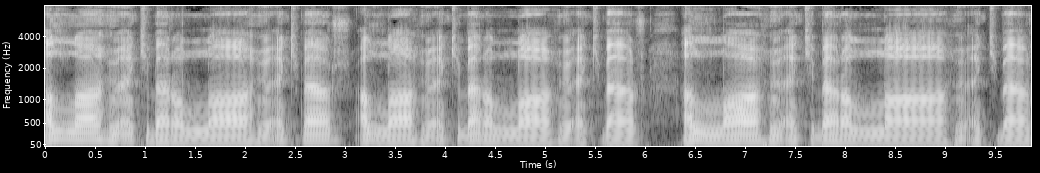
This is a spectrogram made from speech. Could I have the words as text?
الله أكبر الله أكبر الله أكبر الله أكبر الله أكبر الله أكبر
